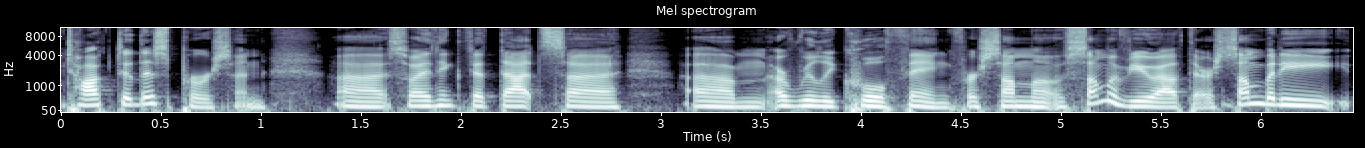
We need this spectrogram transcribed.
talk to this person. Uh, so I think that that's uh, um, a really cool thing for some of, some of you out there. Somebody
